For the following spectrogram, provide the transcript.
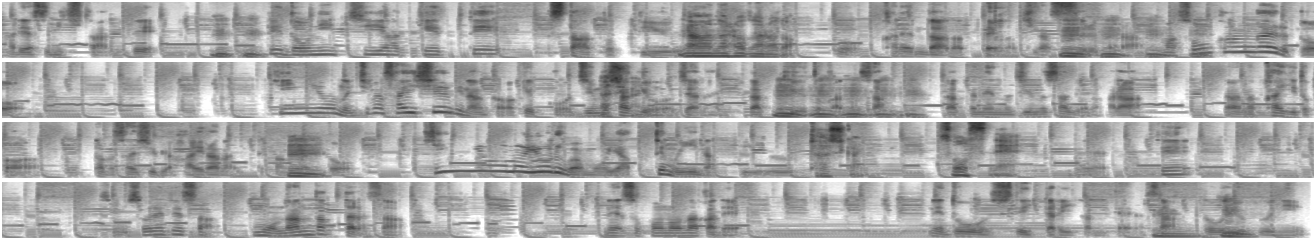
春休み期間で、うんで、土日明けてスタートっていううん。ああ、なるほど、なるほど。カレンダーだったような気がするから、うんうんうんうんまあそう考えると、金曜の一番最終日なんかは結構事務作業じゃない？学級とかのさ、うんうんうんうん学年の事務作業だから、だから会議とかは多分最終日は入らないって考えると、金曜の夜はもうやってもいいなっていう確かに。そうっすね。ね。で、そう、それでさ、もうなんだったらさ、ね、そこの中で、ね、どうしていったらいいかみたいなさ、うんどういうふうに、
